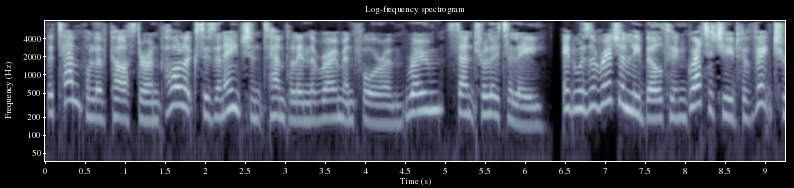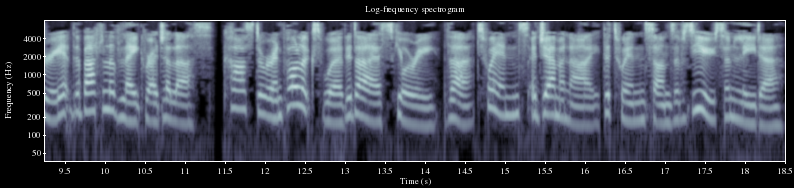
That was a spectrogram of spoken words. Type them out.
The Temple of Castor and Pollux is an ancient temple in the Roman Forum, Rome, central Italy. It was originally built in gratitude for victory at the Battle of Lake Regillus. Castor and Pollux were the Dioscuri, the twins, a Gemini, the twin sons of Zeus and Leda.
